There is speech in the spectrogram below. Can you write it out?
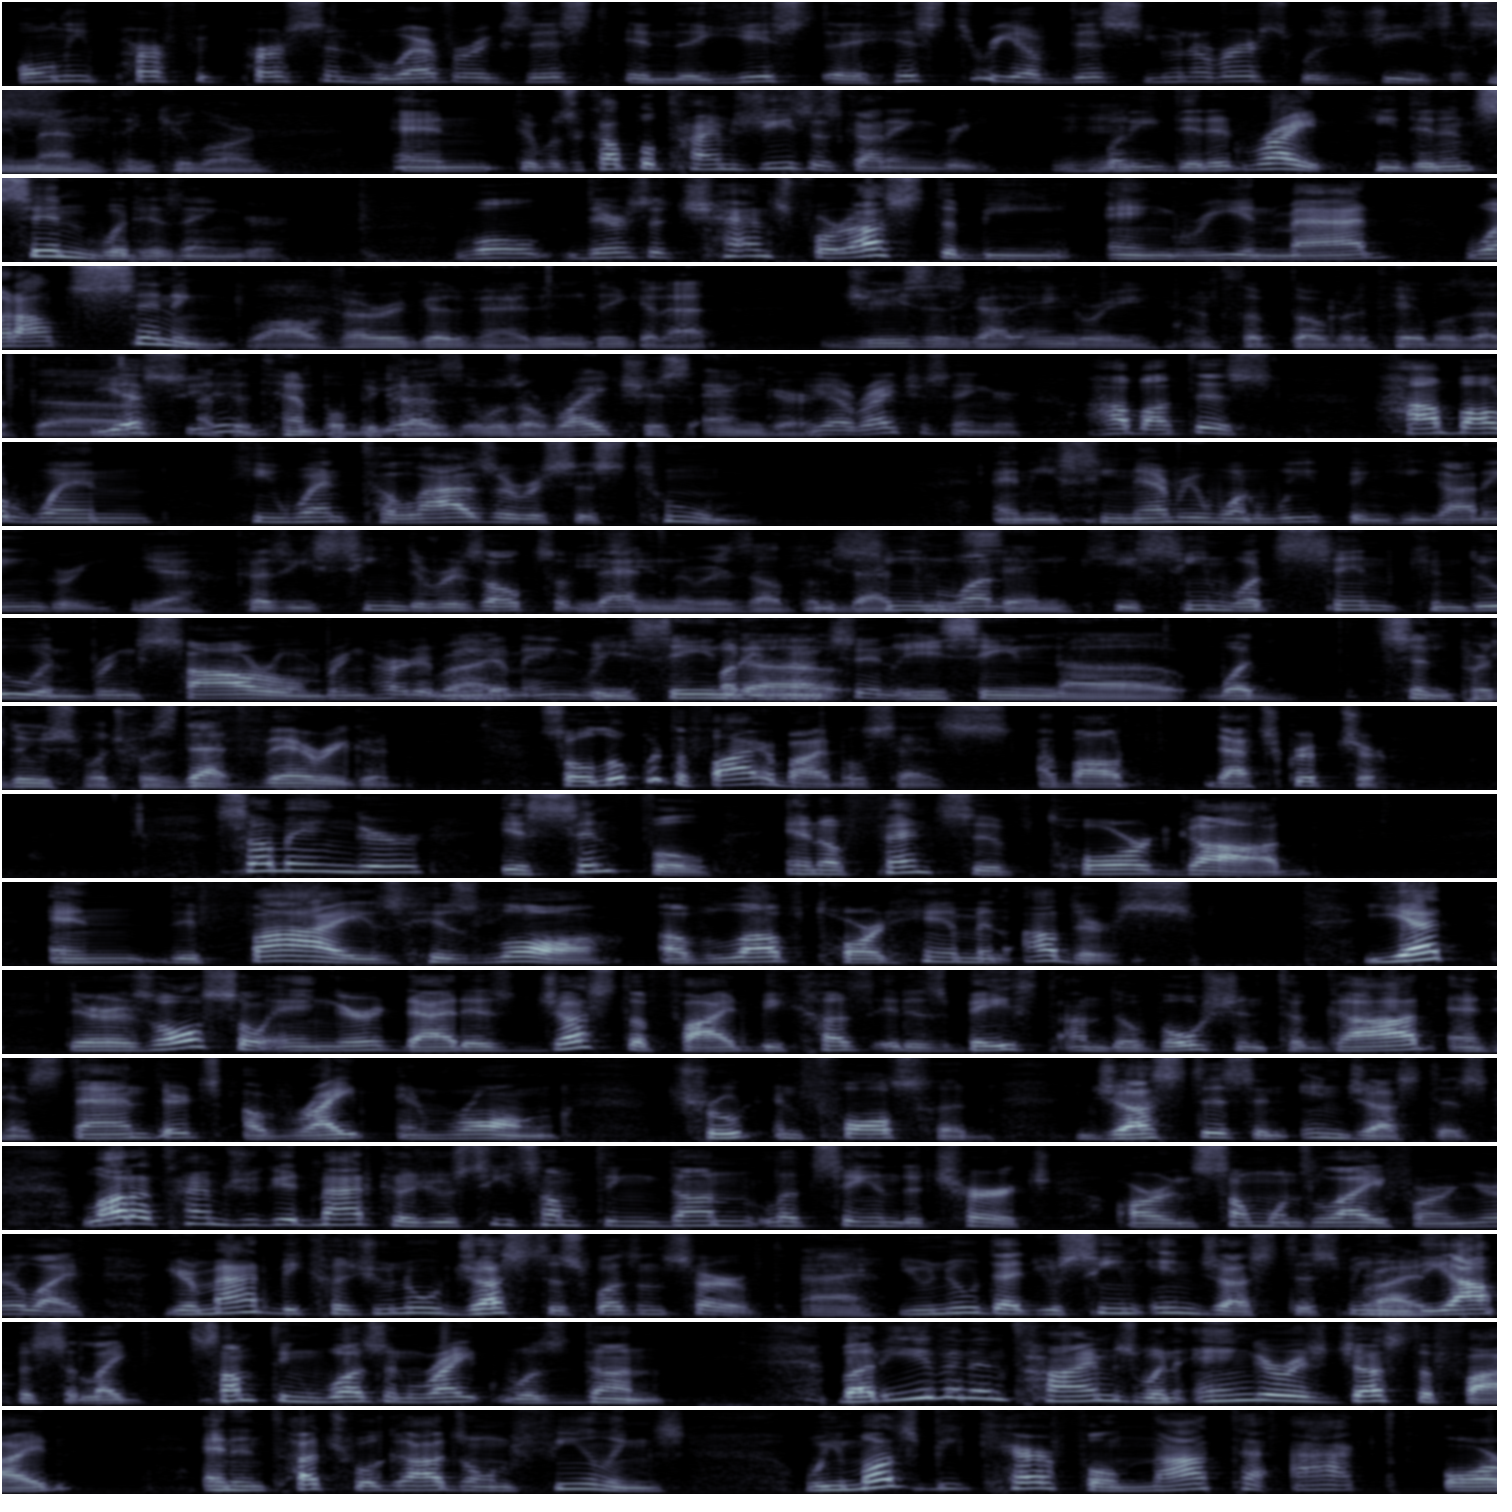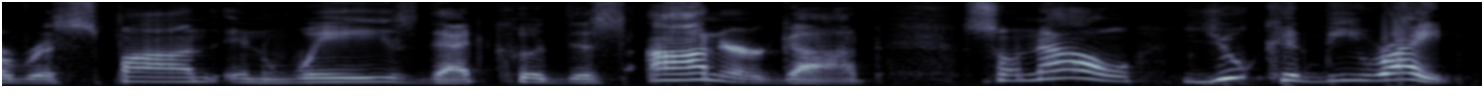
Only perfect person who ever exists in the, his- the history of this universe was Jesus. Amen. Thank you, Lord. And there was a couple times Jesus got angry, Mm-hmm. but he did it right. He didn't sin with his anger. Well, there's a chance for us to be angry and mad without sinning. Wow, very good, man. I didn't think of that. Jesus got angry and flipped over the tables at the Yes, at the temple because it was a righteous anger. Yeah, righteous anger. How about this? How about when he went to Lazarus's tomb and he seen everyone weeping, he got angry Yeah. because he seen the results of He's death. seen the result of He's death seen and what sin. he's seen what sin can do and bring sorrow and bring hurt. It Right. made him angry. He's seen but he did not sin. he's seen uh, what sin produced, which was death. Very good. So look what the Fire Bible says about that scripture. Some anger is sinful and offensive toward God and defies his law of love toward him and others. Yet there is also anger that is justified because it is based on devotion to God and his standards of right and wrong, truth and falsehood, justice and injustice. A lot of times you get mad because you see something done, let's say in the church or in someone's life or in your life. You're mad because you know justice wasn't served. Aye. You knew that you seen injustice, meaning Right. the opposite, like something wasn't right was done. But even in times when anger is justified and in touch with God's own feelings, we must be careful not to act or respond in ways that could dishonor God. So now you could be right.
